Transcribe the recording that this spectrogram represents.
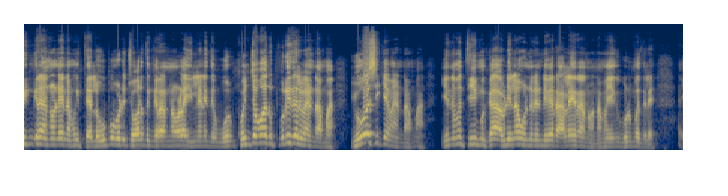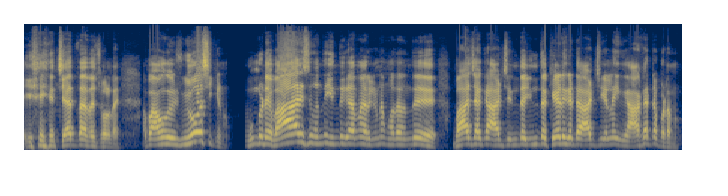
திங்கிறானோடனே நமக்கு தெரியல. உப்பு போட்டு சோறு திங்கிறானோலாம் இல்லைன்னு இந்த கொஞ்சமாவது புரிதல் வேண்டாமா? யோசிக்க வேண்டாமா? இந்தமாதிரி திமுக அப்படிலாம் ஒன்று ரெண்டு பேர் அலையிறானோ நம்ம எங்கள் குடும்பத்தில். சேர்த்து அதை சொல்கிறேன் அப்போ அவங்க யோசிக்கணும். உங்களுடைய வாரிசு வந்து இந்துக்காரனாக இருக்குன்னா முதல் வந்து பாஜக ஆட்சி இந்த இந்த கேடுகட்ட ஆட்சிகள்லாம் இங்கே அகற்றப்படணும்.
